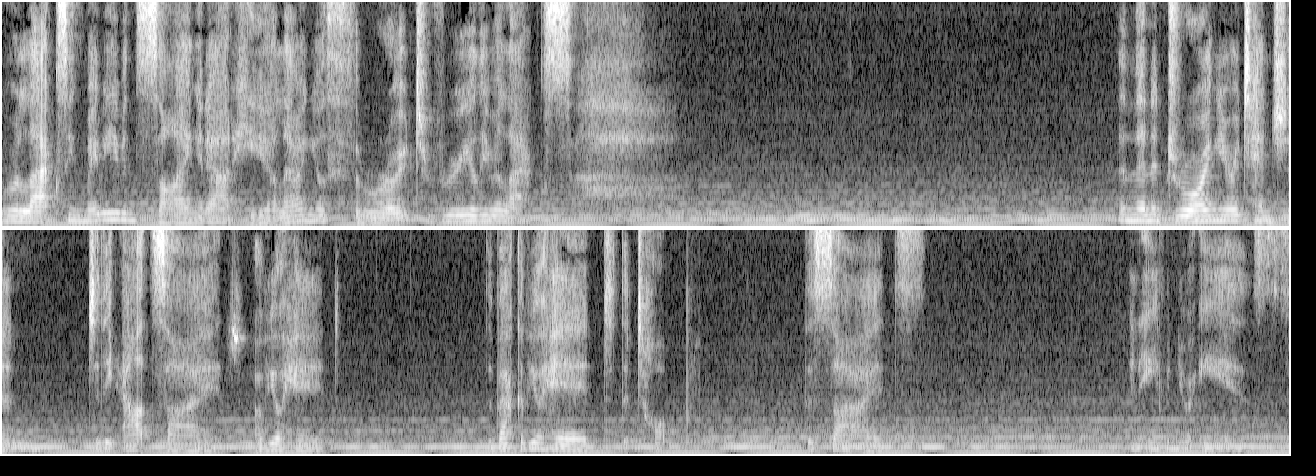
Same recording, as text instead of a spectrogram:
Relaxing, maybe even sighing it out here, allowing your throat to really relax. And then drawing your attention to the outside of your head, the back of your head, the top, the sides, even your ears.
